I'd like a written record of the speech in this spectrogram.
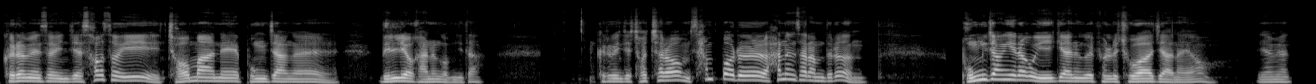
그러면서 이제 서서히 저만의 봉장을 늘려가는 겁니다. 그리고 이제 저처럼 산벌을 하는 사람들은 봉장이라고 얘기하는 걸 별로 좋아하지 않아요. 왜냐면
